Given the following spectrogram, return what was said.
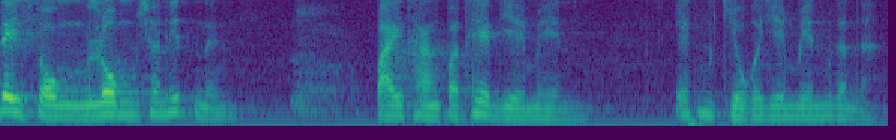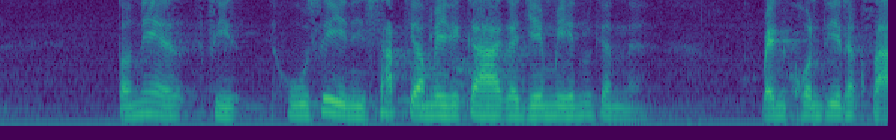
ได้ส่งลมชนิดหนึ่ง ไปทางประเทศเยเมน เอ๊ะมันเกี่ยวกับเยเมนเหมือนกันนะ ตอนนี้สีฮูซี่นี่ซัดกับอเมริกากับเยเมนเหมือนกันนะเป็นคนที่รักษา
